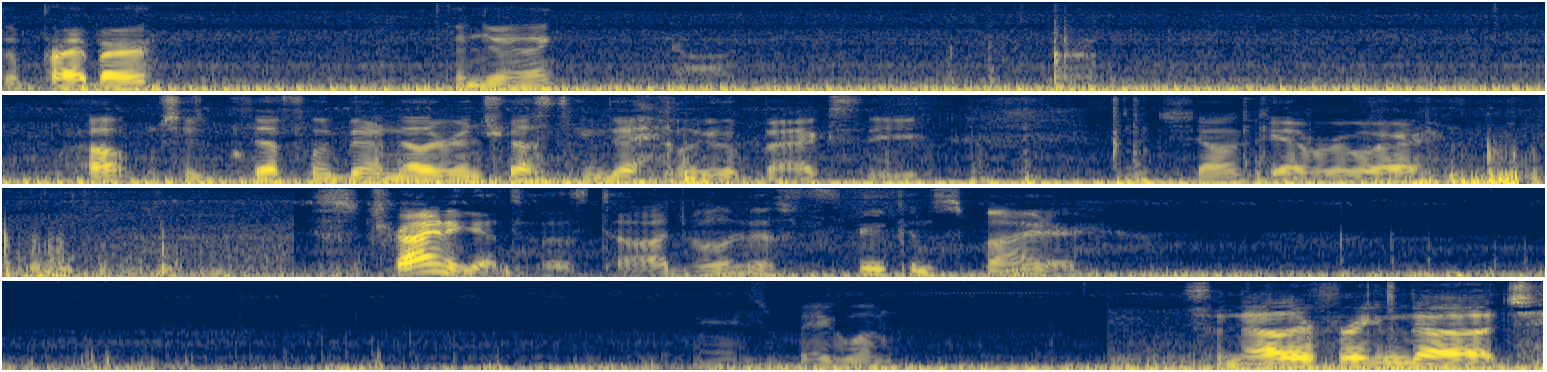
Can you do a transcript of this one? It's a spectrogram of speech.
The pry bar didn't do anything. No. Oh, she's definitely been another interesting day. Look at the back seat, junk everywhere. Just trying to get to this Dodge, but look at this freaking spider. There's a big one. It's another freaking Dodge.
